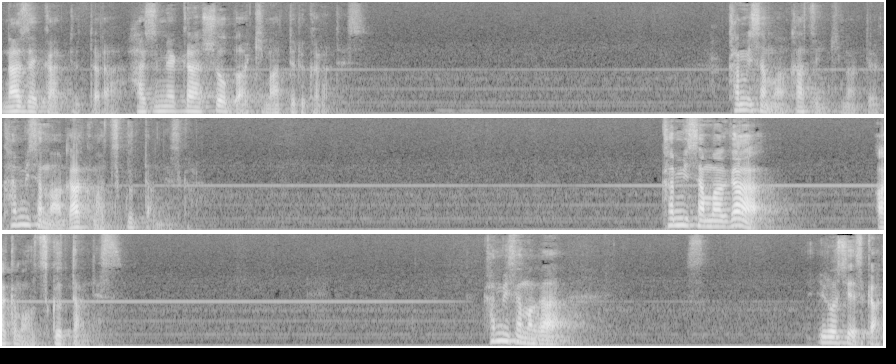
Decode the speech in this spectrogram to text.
なぜかって言ったら初めから勝負は決まってるからです。神様は勝つに決まってる。神様が悪魔作ったんですから。神様が悪魔を作ったんです。神様がよろしいですか？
